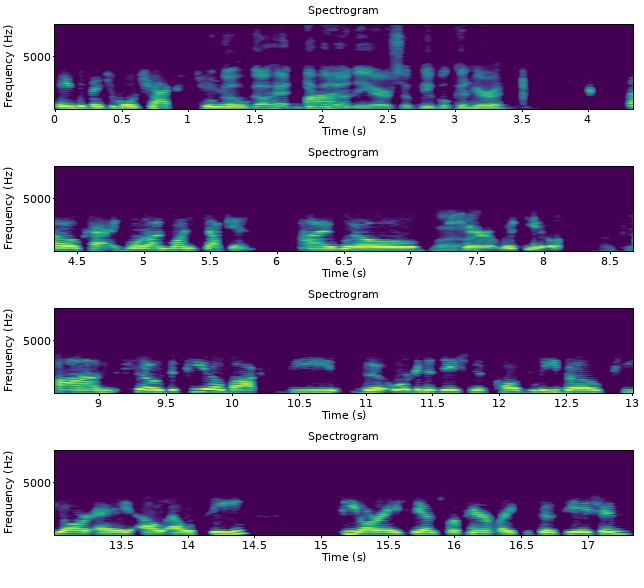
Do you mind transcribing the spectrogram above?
individual checks to. Well, go, go ahead and give it um, on the air so people can hear it. Okay, hold on one second. I will Well, share it with you. Okay. Um, so the PO box, the the organization is called Lebo PRA LLC. PRA stands for Parent Rights Association.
